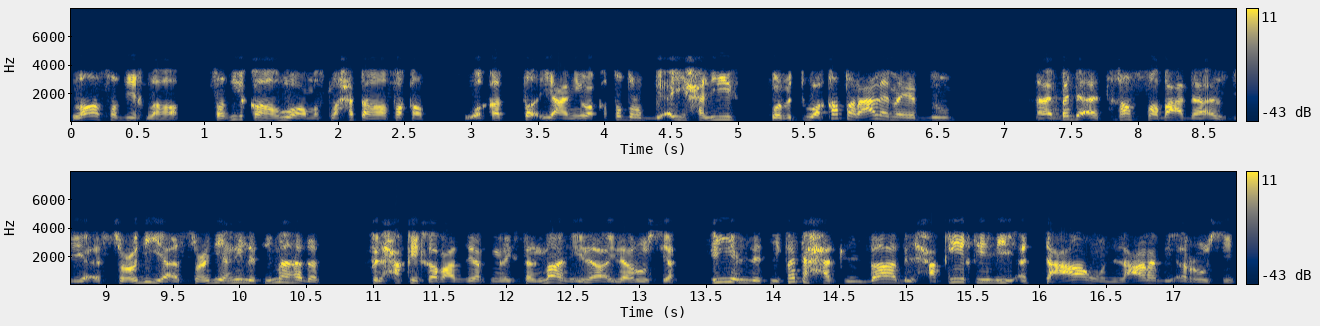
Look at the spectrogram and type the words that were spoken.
لا صديق لها. صديقها هو مصلحتها فقط. وقد يعني وقد تضرب بأي حليف وقطر على ما يبدو. آه، بدأت خاصة بعد السعودية. السعودية هي التي مهدت في الحقيقة بعد زيارة الملك سلمان إلى إلى روسيا. هي التي فتحت الباب الحقيقي للتعاون العربي الروسي.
